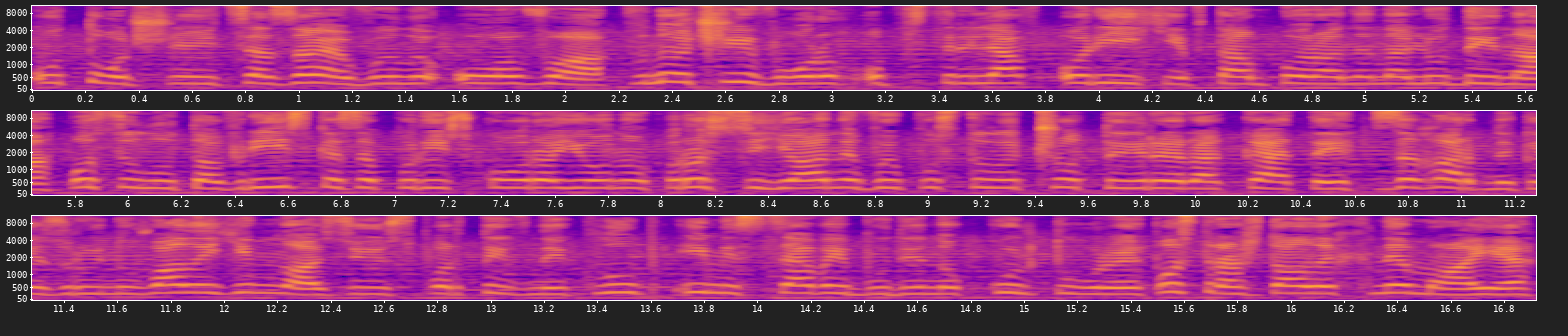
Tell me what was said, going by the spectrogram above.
уточнюється, заявили ООВА. Вночі ворог обстріляв Оріхів. Там поранена людина. По селу Таврійське Запорізького району росіяни випустили чотири ракети. Загарбники зруйнували гімназію, спортивний клуб і місцевий будинок культури. Постраждалих немає.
